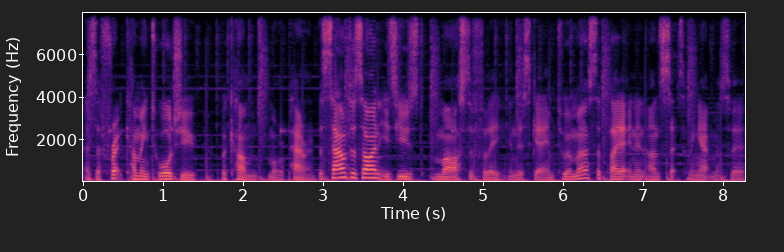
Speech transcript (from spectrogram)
as the threat coming towards you becomes more apparent. The sound design is used masterfully in this game to immerse the player in an unsettling atmosphere.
